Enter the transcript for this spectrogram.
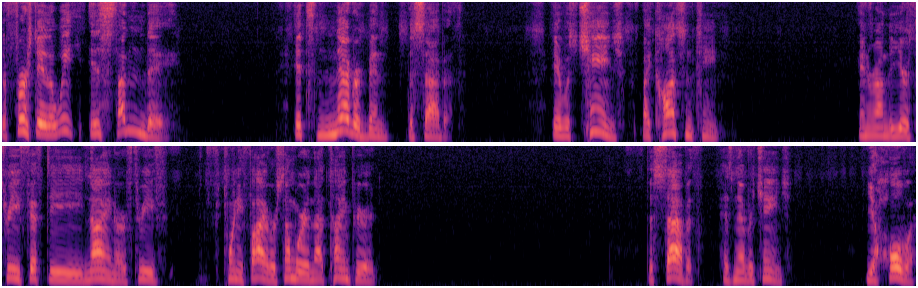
The first day of the week is Sunday. It's never been the Sabbath. It was changed by Constantine in around the year 359 or 325 or somewhere in that time period. The Sabbath has never changed. Jehovah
